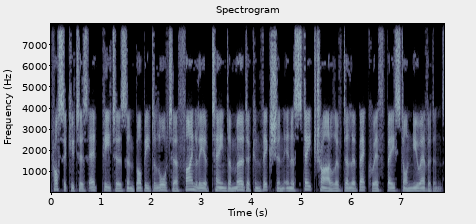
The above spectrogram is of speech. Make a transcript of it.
prosecutors Ed Peters and Bobby DeLaughter finally obtained a murder conviction in a state trial of de la Beckwith based on new evidence.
